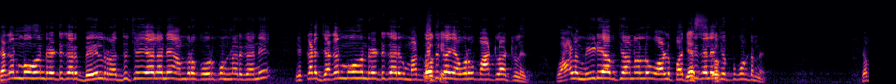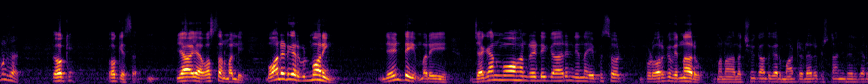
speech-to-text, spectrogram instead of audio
జగన్మోహన్ రెడ్డి గారు బెయిల్ రద్దు చేయాలని అందరూ కోరుకుంటున్నారు కానీ ఇక్కడ జగన్మోహన్ రెడ్డి గారికి మద్దతుగా ఎవరు మాట్లాడట్లేదు. వాళ్ళ మీడియా ఛానళ్ళు వాళ్ళు పత్రికలే okay. చెప్పుకుంటున్నాయి. చెప్పండి sir. Okay okay sir. Yeah yeah వస్తాను మళ్ళీ. మోహన్ రెడ్డి గారు గుడ్ మార్నింగ్. ఏంటి మరి జగన్మోహన్ రెడ్డి గారు నిన్న ఎపిసోడ్ ఇప్పటి వరకు విన్నారు. మన లక్ష్మీకాంత్ గారు మాట్లాడారు కృష్ణాంజనేయులు గారు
